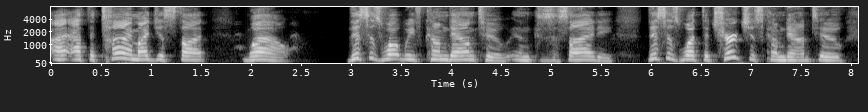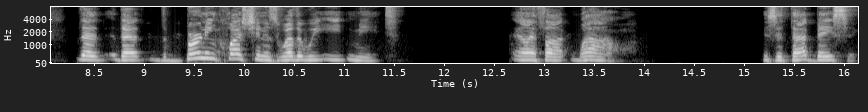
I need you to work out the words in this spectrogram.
I, at the time I just thought, wow, this is what we've come down to in society. This is what the church has come down to that, that the burning question is whether we eat meat. And I thought, wow, is it that basic?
